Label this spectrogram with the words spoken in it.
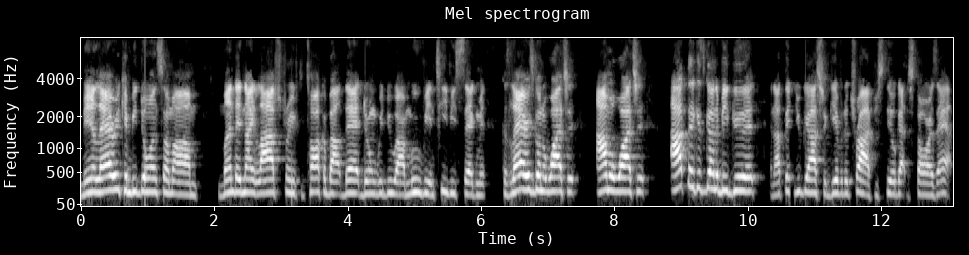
me and Larry can be doing some um, Monday night live streams to talk about that during we do our movie and TV segment. Because Larry's going to watch it, I'm gonna watch it. I think it's going to be good, and I think you guys should give it a try if you still got the Starz app.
